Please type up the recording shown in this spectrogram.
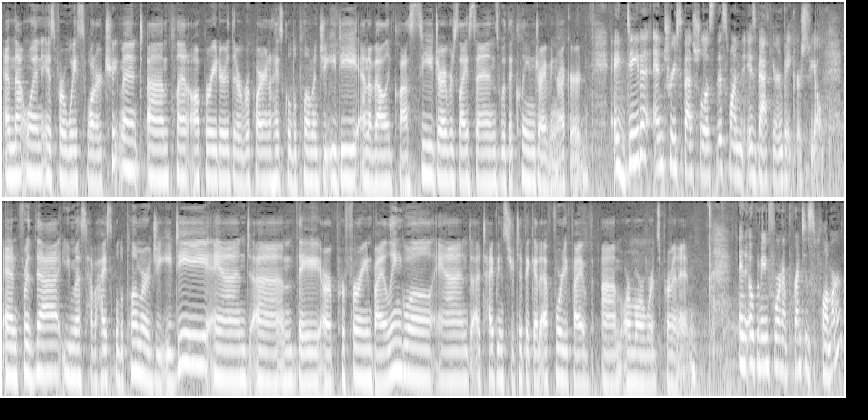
And that one is for wastewater treatment um, plant operator. They're requiring a high school diploma, GED, and a valid Class C driver's license with a clean driving record. A data entry specialist. This one is back here in Bakersfield. And for that, you must have a high school diploma or GED, and um, they are preferring bilingual and a typing certificate of 45 um, or more words per minute. An opening for an apprentice plumber.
